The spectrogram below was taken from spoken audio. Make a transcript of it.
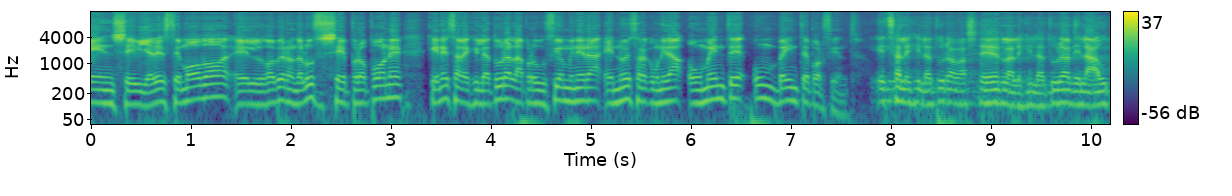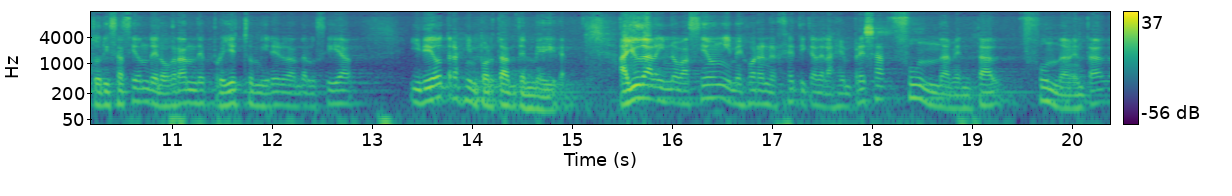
en Sevilla. De este modo, el gobierno andaluz se propone que en esta legislatura la producción minera en nuestra comunidad aumente un 20%. Esta legislatura va a ser la legislatura de la autorización de los grandes proyectos mineros de Andalucía y de otras importantes medidas. Ayuda a la innovación y mejora energética de las empresas, fundamental, fundamental.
